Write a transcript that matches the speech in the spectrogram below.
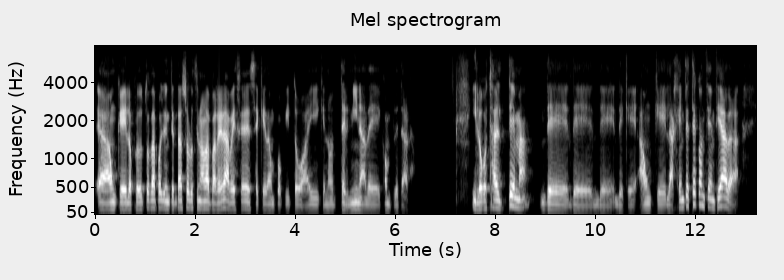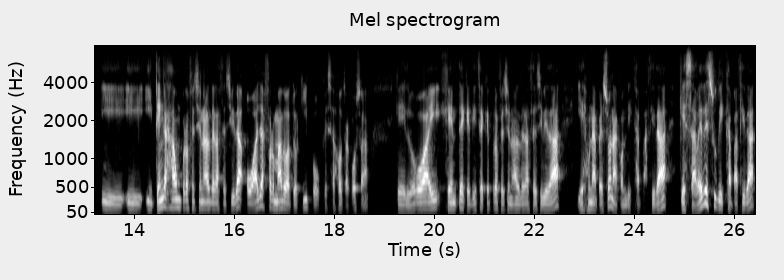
eh, aunque los productos de apoyo intentan solucionar las barreras, a veces se queda un poquito ahí que no termina de completar. Y luego está el tema de, que aunque la gente esté concienciada y, tengas a un profesional de la accesibilidad o hayas formado a tu equipo, que esa es otra cosa, que luego hay gente que dice que es profesional de la accesibilidad y es una persona con discapacidad que sabe de su discapacidad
